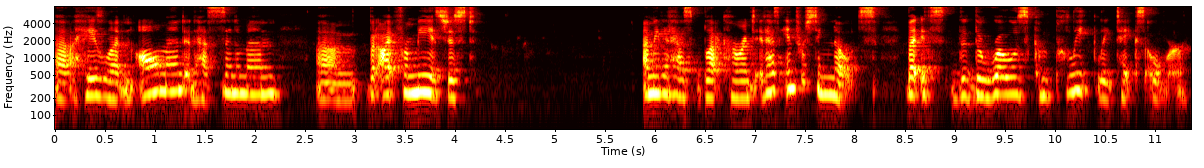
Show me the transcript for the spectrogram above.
uh, hazelnut and almond. It has cinnamon. Um, but I, for me, it's just, I mean, it has black currant. It has interesting notes but it's the, the rose completely takes over.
